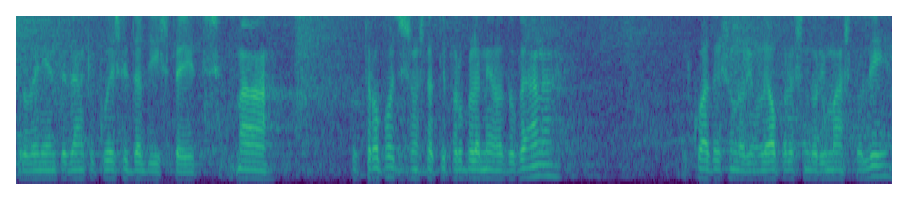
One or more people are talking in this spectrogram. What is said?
provenienti anche questi dagli States, ma purtroppo ci sono stati problemi alla dogana, sono, le opere sono rimaste lì,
